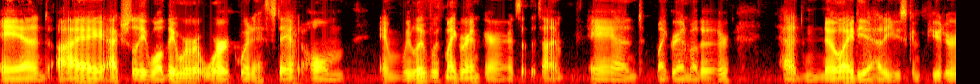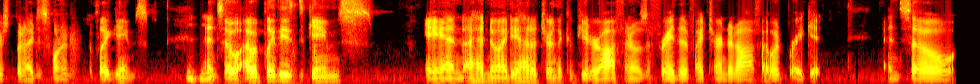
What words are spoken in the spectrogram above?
And I actually, while they were at work, would stay at home. And we lived with my grandparents at the time. And my grandmother had no idea how to use computers, but I just wanted to play games. Mm-hmm. And so I would play these games, and I had no idea how to turn the computer off. And I was afraid that if I turned it off, I would break it. And so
